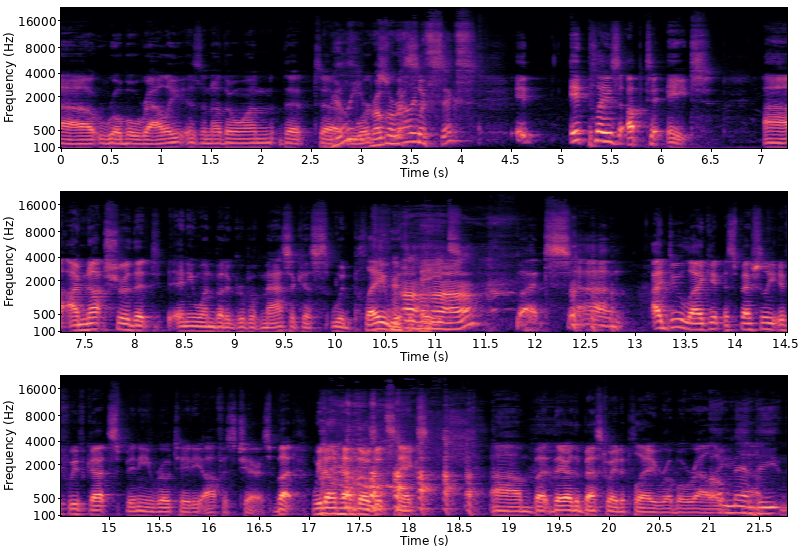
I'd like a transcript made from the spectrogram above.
uh, Robo Rally is another one that uh, Really? works Robo Rally with six. It it plays up to eight. Uh, I'm not sure that anyone but a group of masochists would play with Uh-huh. eight, but um, I do like it, especially if we've got spinny, rotating office chairs. But we don't have those at Snakes. Um, but they are the best way to play Robo Rally. Oh man, Uh, the, the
